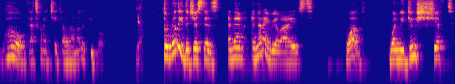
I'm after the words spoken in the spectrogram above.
whoa, that's when I take out on other people. Yeah. So really the gist is, and then, and then I realized love, when we do shift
